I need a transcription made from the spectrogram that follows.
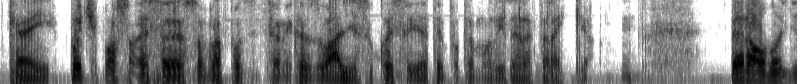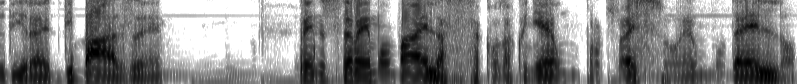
Ok? Poi ci possono essere sovrapposizioni casuali, e su questo io e te potremmo ridere parecchio. Però voglio dire, di base, penseremo mai la stessa cosa. Quindi è un processo, è un modello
